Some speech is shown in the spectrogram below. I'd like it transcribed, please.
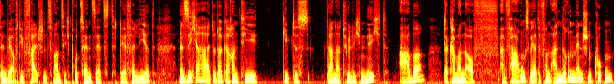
Denn wer auf die falschen 20 Prozent setzt, der verliert. Eine Sicherheit oder Garantie gibt es da natürlich nicht. Aber da kann man auf Erfahrungswerte von anderen Menschen gucken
